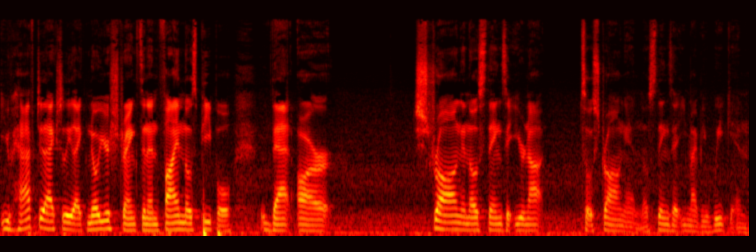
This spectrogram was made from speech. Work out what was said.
you have to actually like know your strengths and then find those people that are strong in those things that you're not so strong in, those things that you might be weak in.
